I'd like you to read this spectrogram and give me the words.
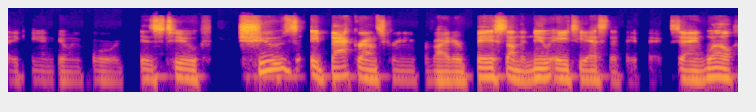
they can going forward, is to choose a background screening provider based on the new ATS that they pick, saying, well,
